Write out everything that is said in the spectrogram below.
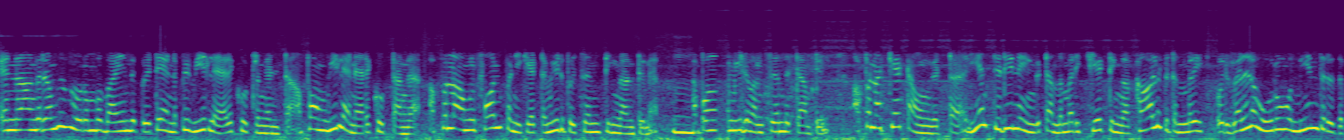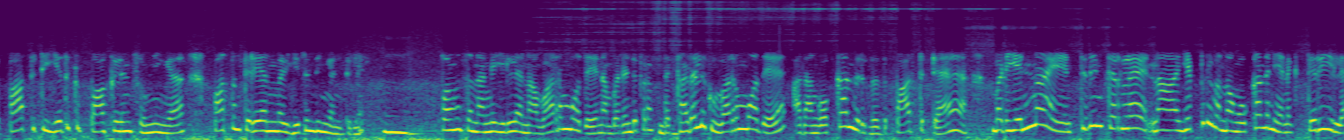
என்ன- நாங்க ரொம்ப ரொம்ப பயந்து போயிட்டு என்ன போய் வீட்டுல இறக்கி விட்டுருங்கன்ட்டேன். அப்ப அவங்க வீட்டுல என்ன இறக்கி விட்டாங்க. அப்ப நான் அவங்களுக்கு ஃபோன் பண்ணி கேட்டேன் வீடு போய் சேர்ந்துட்டீங்களான்ட்டுன்னு. அப்ப வீடு வந்து சேர்ந்துட்டேன் அப்படின்னு. அப்ப நான் கேட்டேன் அவங்க கிட்ட ஏன் திடீர்னு எங்கிட்ட அந்த மாதிரி கேட்டீங்க? காலு கிட்ட அந்த மாதிரி ஒரு வெள்ளை உருவம் நீந்துறத பார்த்துட்டு எதுக்கு பார்க்கலன்னு சொன்னீங்க? பார்த்தும் தெரியாத மாதிரி இருந்தீங்கன்ட்டுன்னு. அப்ப அவங்க சொன்னாங்க இல்ல நான் வரும்போதே நம்ம ரெண்டு பேரும் இந்த கடலுக்கு வரும்போதே அது அங்க உட்கார்ந்து இருந்தது பார்த்துட்டேன். பட் என்ன திடீர்னு தெரியல நான் எப்படி வந்து அவங்க உட்காந்துன்னு எனக்கு தெரியல.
